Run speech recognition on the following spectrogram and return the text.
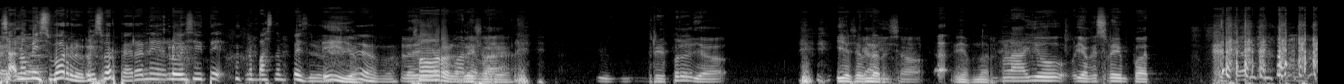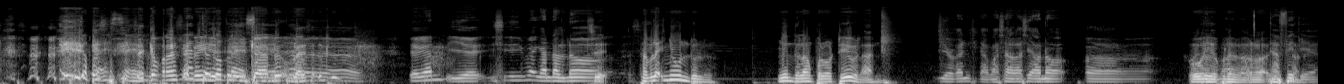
sakno miswar lho miswar bayarannya lu sitik nempas nempes lho Iya. iya, Soro lho, Miswar ya. dribble ya Iya sih iso. Iya bener. Melayu ya keserimpet. Ngaco iya. kepleset. Gaduh, kepleset. ya kan? Iya, si mek ngandalno. Si, tapi lek nyundul. Nyundul lang bola dhewe lah. Ya kan gak masalah sih ono eh Oh iya ono David nyundul. ya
